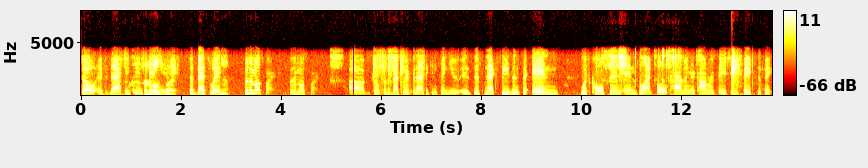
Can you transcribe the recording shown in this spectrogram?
So if that can continue, For the most part. the best way, Yeah. for the most part, for the most part. Uh, so for the best way for that to continue is this next season to end with Coulson and Black Bolt having a conversation face to face.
